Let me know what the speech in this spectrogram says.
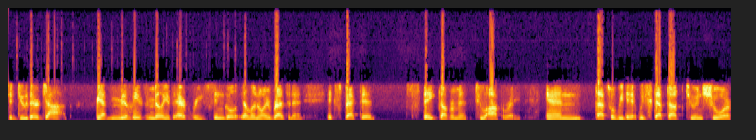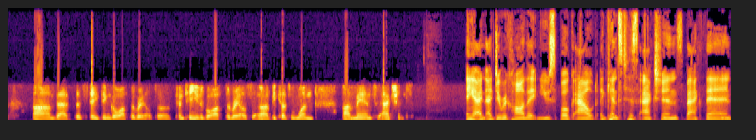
to do their job had millions and millions. Every single Illinois resident expected state government to operate. And that's what we did. We stepped up to ensure um, that the state didn't go off the rails or continue to go off the rails uh, because of one uh, man's actions. Yeah, I, I do recall that you spoke out against his actions back then.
